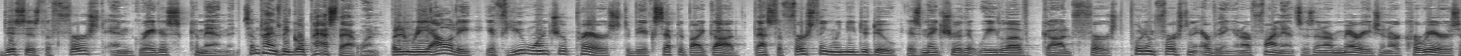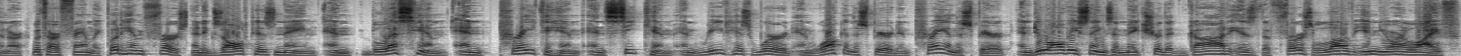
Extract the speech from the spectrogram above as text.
This is the first and greatest commandment. Sometimes we go past that one, but in reality, if you want your prayers to be accepted by God, that's the first thing we need to do is make sure that we love God first. Put him first in everything, in our finances, in our marriage, in our careers, in our with our family. Put him first and exalt his name and bless him and pray to him and seek him and read his word and walk in the spirit and pray in the spirit and do all these things and make sure that God is the first love in your life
